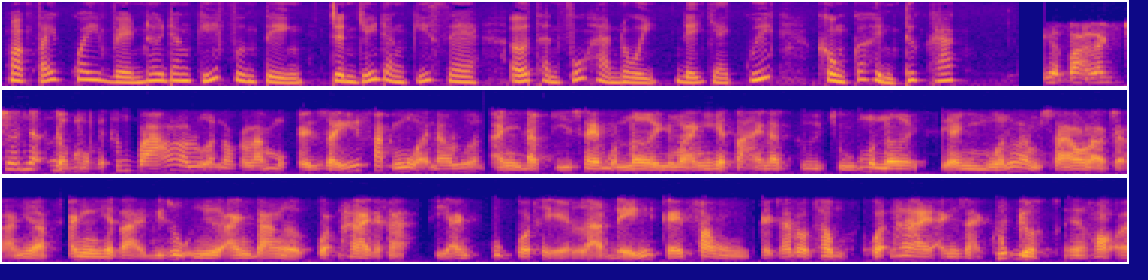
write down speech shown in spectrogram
hoặc phải quay về nơi đăng ký phương tiện trên giấy đăng ký xe ở thành phố Hà Nội để giải quyết, không có hình thức khác. Hiện tại anh chưa nhận được một cái thông báo nào luôn, hoặc là một cái giấy phạt nguội nào luôn. Anh đăng ký xe một nơi, nhưng mà anh hiện tại là cư trú một nơi thì anh muốn làm sao là chẳng hạn như là anh hiện tại, ví dụ như anh đang ở quận 2 chẳng hạn, thì anh cũng có thể là đến cái phòng cảnh sát giao thông quận 2 anh giải quyết được. Họ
